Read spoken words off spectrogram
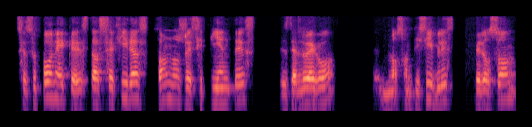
se supone que estas cefiras son los recipientes desde luego, no son visibles, pero son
